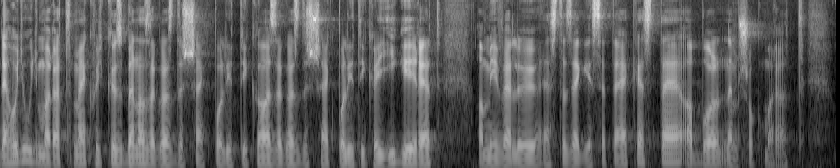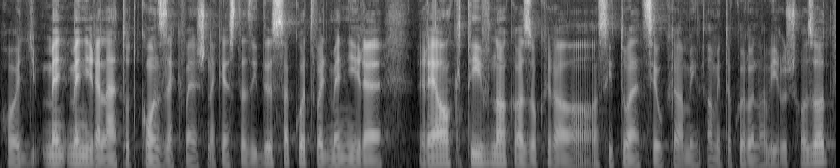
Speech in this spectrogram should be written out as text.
de hogy úgy maradt meg, hogy közben az a gazdaságpolitika, az a gazdaságpolitikai ígéret, amivel ő ezt az egészet elkezdte, abból nem sok maradt hogy mennyire látott konzekvensnek ezt az időszakot, vagy mennyire reaktívnak azokra a szituációkra, amit a koronavírus hozott,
